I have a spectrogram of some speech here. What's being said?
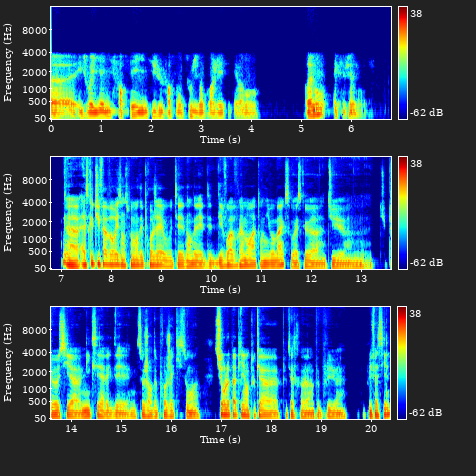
euh, et que je voyais Yanis forcer, Yanis et Jules forcer en dessous, je les encourageais, c'était vraiment, vraiment exceptionnel. Euh, est-ce que tu favorises en ce moment des projets où tu es dans des, des, des, voix vraiment à ton niveau max ou est-ce que euh, tu, euh, tu peux aussi mixer avec des, ce genre de projets qui sont sur le papier en tout cas peut-être un peu plus, plus facile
